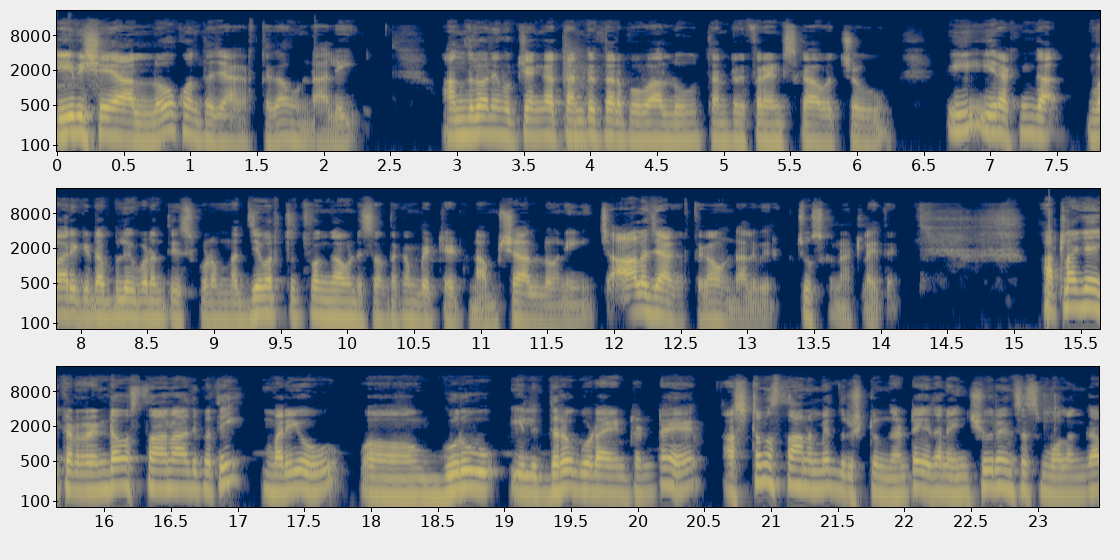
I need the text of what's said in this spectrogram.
ఈ విషయాల్లో కొంత జాగ్రత్తగా ఉండాలి. అందులోనే ముఖ్యంగా తండ్రి తరపు వాళ్ళు తండ్రి ఫ్రెండ్స్ కావచ్చు ఈ ఈ రకంగా వారికి డబ్బులు ఇవ్వడం తీసుకోవడం మధ్యవర్తిత్వంగా ఉండి సంతకం పెట్టేటువంటి అంశాల్లోని చాలా జాగ్రత్తగా ఉండాలి వీరు చూసుకున్నట్లయితే. అట్లాగే ఇక్కడ రెండవ స్థానాధిపతి మరియు గురువు వీళ్ళిద్దరూ కూడా ఏంటంటే అష్టమ స్థానం మీద దృష్టి ఉంది. అంటే ఏదైనా ఇన్సూరెన్సెస్ మూలంగా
